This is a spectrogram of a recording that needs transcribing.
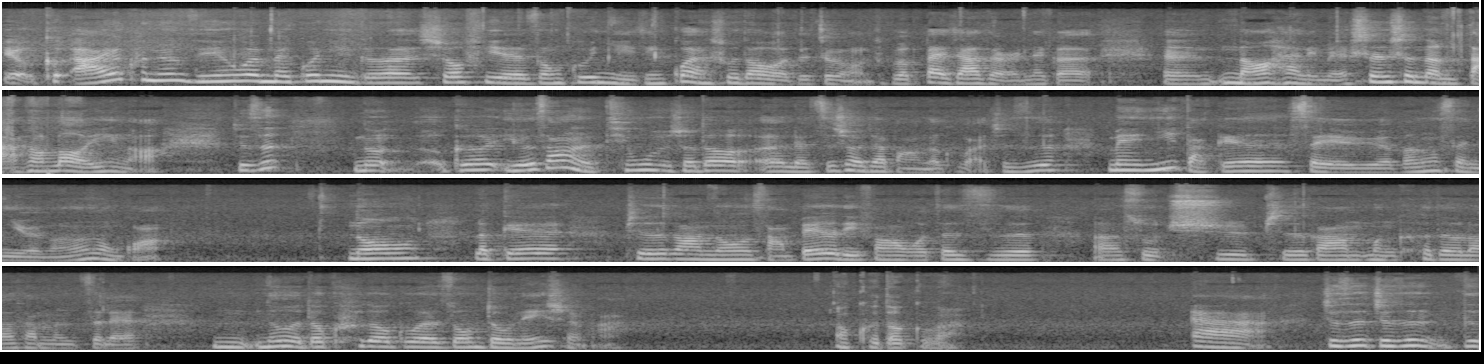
有可也有可能是因为美国人搿个消费的这种观念已经灌输到我的这种这个败家子儿那个呃脑海里面，深深的打上烙印了啊。就是侬搿有桩事体，我勿晓得呃栗子小姐碰着过伐？就是每年大概十一月份、十二月份个辰光，侬辣盖譬如讲侬上班个地方，或者是呃社区，譬如讲门口头咾啥物事之类，嗯，侬会得看到过一种 donation 伐？我看到过啊。哎，就是就是，特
